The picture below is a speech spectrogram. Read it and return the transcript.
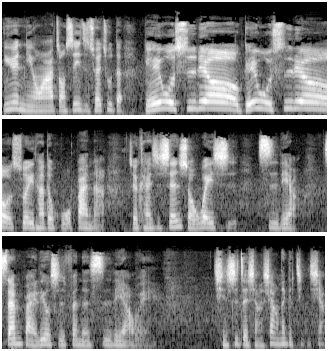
因为牛啊总是一直催促的给我饲料，给我饲料，所以他的伙伴啊就开始伸手喂食饲料，三百六十份的饲料，哎，请试着想象那个景象。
